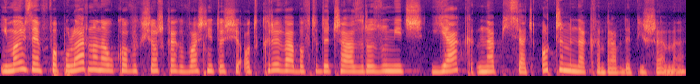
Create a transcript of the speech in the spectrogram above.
i moim zdaniem w popularno-naukowych książkach właśnie to się odkrywa, bo wtedy trzeba zrozumieć, jak napisać, o czym tak naprawdę piszemy,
